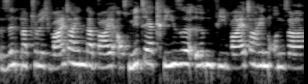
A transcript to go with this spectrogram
sind natürlich weiterhin dabei, auch mit der Krise irgendwie weiterhin unser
